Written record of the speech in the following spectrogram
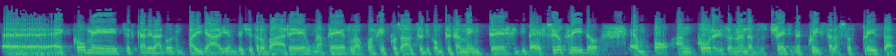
Eh, è come cercare l'ago di un pagliaio e invece trovare una perla o qualche cos'altro di completamente diverso. Io credo, è un po' ancora ritornando a Bruce Cetwin, e questa è la sorpresa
